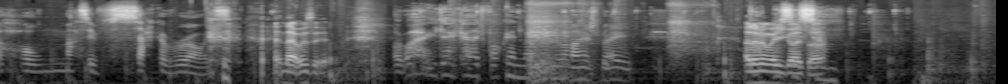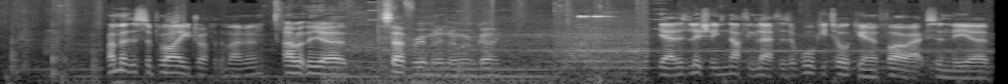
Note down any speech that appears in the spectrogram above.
a whole massive sack of rice. and that was it. like, why, dickhead, fucking London riots, mate. I don't know where you guys are. some- I'm at the supply drop at the moment. I'm at the uh, the server room and I don't know where I'm going. Yeah, there's literally nothing left. There's a walkie-talkie and a fire axe in the um,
